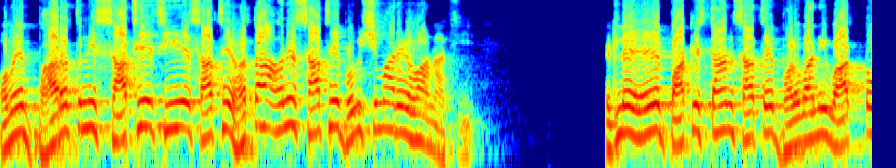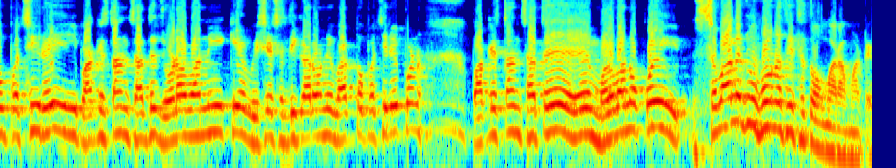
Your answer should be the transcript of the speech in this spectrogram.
અમે ભારતની સાથે છીએ, સાથે હતા અને સાથે ભવિષ્યમાં રહેવાના છીએ. એટલે પાકિસ્તાન સાથે ભળવાની વાત તો પછી રહી, પાકિસ્તાન સાથે જોડાવાની કે વિશેષ અધિકારોની વાત તો પછી રહી, પણ પાકિસ્તાન સાથે મળવાનો કોઈ સવાલ જ ઊભો નથી થતો અમારા માટે.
